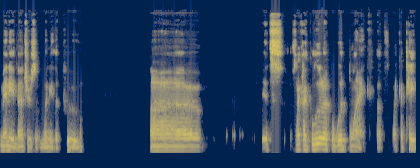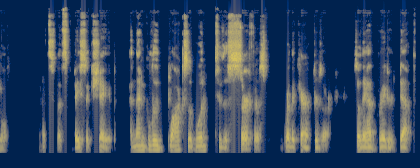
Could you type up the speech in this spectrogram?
Many Adventures of Winnie the Pooh, uh, it's it's like I glued up a wood blank of like a table. That's that's the basic shape, and then glued blocks of wood to the surface where the characters are, so they have greater depth.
